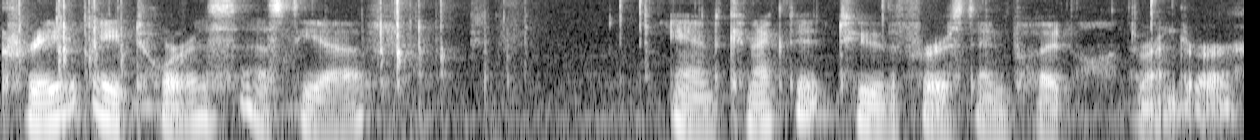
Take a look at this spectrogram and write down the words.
Create a torus SDF and connect it to the first input on the renderer.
